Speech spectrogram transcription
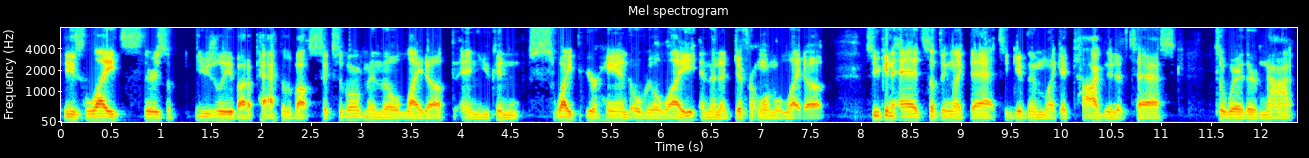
these lights. There's a, usually about a pack of about six of them, and they'll light up, and you can swipe your hand over the light, and then a different one will light up. So you can add something like that to give them like a cognitive task to where they're not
